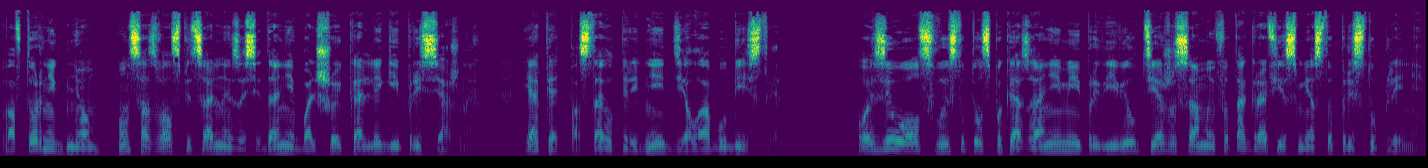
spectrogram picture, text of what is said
Во вторник днем он созвал специальное заседание Большой коллегии присяжных и опять поставил перед ней дело об убийстве. Оззи Уолс выступил с показаниями и предъявил те же самые фотографии с места преступления.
